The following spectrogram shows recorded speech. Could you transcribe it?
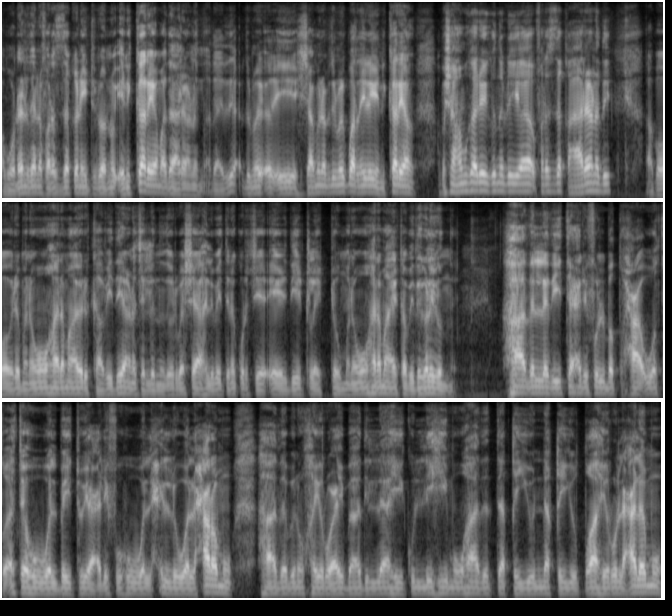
അപ്പോൾ ഉടനെ തന്നെ ഫറസ്ദക്ക് എണീറ്റിട്ട് പറഞ്ഞു എനിക്കറിയാം അതാരാണെന്ന്. അതായത് അബ്ദുൽ ഈ ഷാമിൻ അബ്ദുൽ മലിക് പറഞ്ഞില്ല എനിക്കറിയാം. അപ്പോൾ ഷാമുഖാർ ചോദിക്കുന്നുണ്ട് ഈ ഫറസ്ദക്ക് ആരാണത്? അപ്പോൾ ഒരു മനോഹരമായ ഒരു കവിതയാണ് ചെല്ലുന്നത്. ഒരു പക്ഷേ അഹൽബൈത്തിനെ കുറിച്ച് എഴുതിയിട്ടുള്ള ഏറ്റവും മനോഹരമായ കവിതകളിലൊന്ന്. هذا الذي تعرف البطحاء وطأته والبيت يعرفه والحل والحرم هذا ابن خير عباد الله كلهم هذا التقي النقي الطاهر العلم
